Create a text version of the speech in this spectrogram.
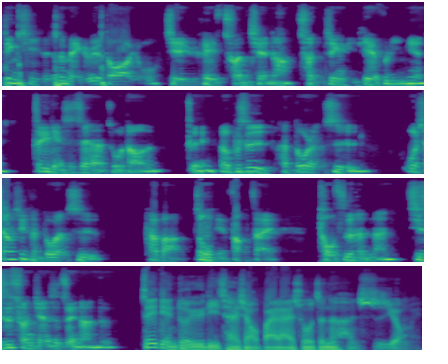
定期的，就是每个月都要有结余可以存钱啊，存进 ETF 里面，这一点是最难做到的。对，而不是很多人是，我相信很多人是，他把重点放在投资很难，其实存钱是最难的。这一点对于理财小白来说真的很适用诶。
